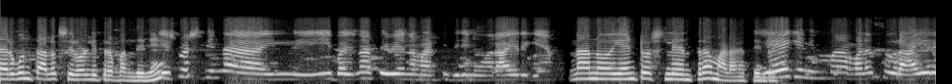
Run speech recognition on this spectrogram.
ನರಗುಂದ್ ತಾಲೂಕ್ ಶಿರೋಳ್ಳಿಂತ್ರ ಬಂದೀನಿ. ಎಷ್ಟು ವರ್ಷದಿಂದ ಇಲ್ಲಿ ಈ ಭಜನಾ ಸೇವೆಯನ್ನ ಮಾಡ್ತಿದ್ದೀರಿ ನೀವು ರಾಯರಿಗೆ? ನಾನು ಎಂಟು ವರ್ಷಲೆ ಅಂತ ಮಾಡಾಕತ್ತೀನಿ. ಹೇಗೆ ನಿಮ್ಮ ಮನಸ್ಸು ರಾಯರ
